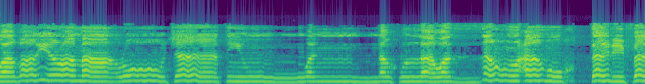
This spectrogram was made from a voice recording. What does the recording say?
وغير معروشات والنخل والزرع مختلفا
